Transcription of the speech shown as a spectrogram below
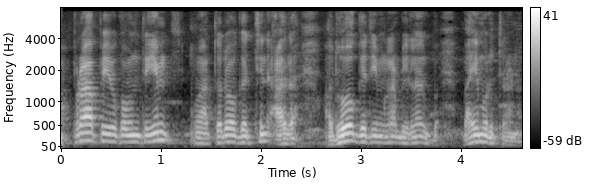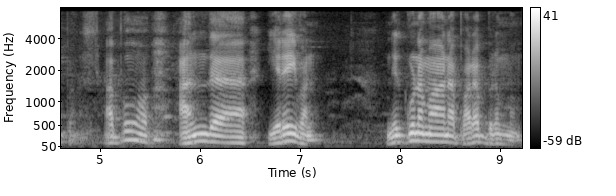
அப்ராப்பிய கவுந்தையும் தரோகத்தின் அத அதோகதியும் அப்படிலாம் பயமுறுத்துறான் அப்போ. அப்போது அந்த இறைவன் நிர்குணமான பரபிரம்மம்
